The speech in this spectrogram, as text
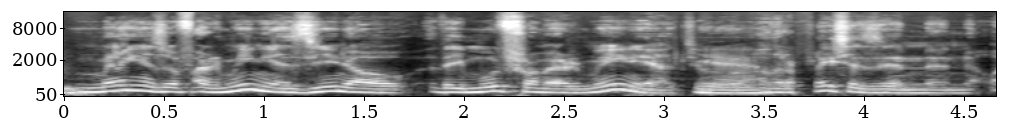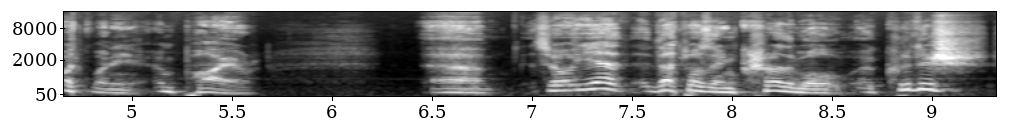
millions of Armenians, you know, they moved from Armenia to Yeah. other places in, in Ottoman Empire. Uh, so yeah, that was incredible. Uh, Kurdish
